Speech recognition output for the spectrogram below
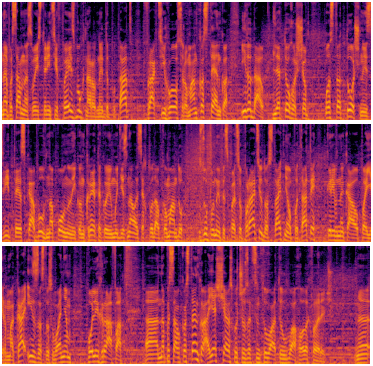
Написав на своїй сторінці Фейсбук народний депутат фракції голос Роман Костенко і додав для того, щоб остаточний звіт ТСК був наповнений конкретикою. Ми дізналися, хто дав команду зупинити спецоперацію. Достатньо опитати керівника ОП Єрмака із застосуванням поліграфа. Е, написав Костенко. А я ще раз хочу заакцентувати увагу, Олег Валерійович. Е,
